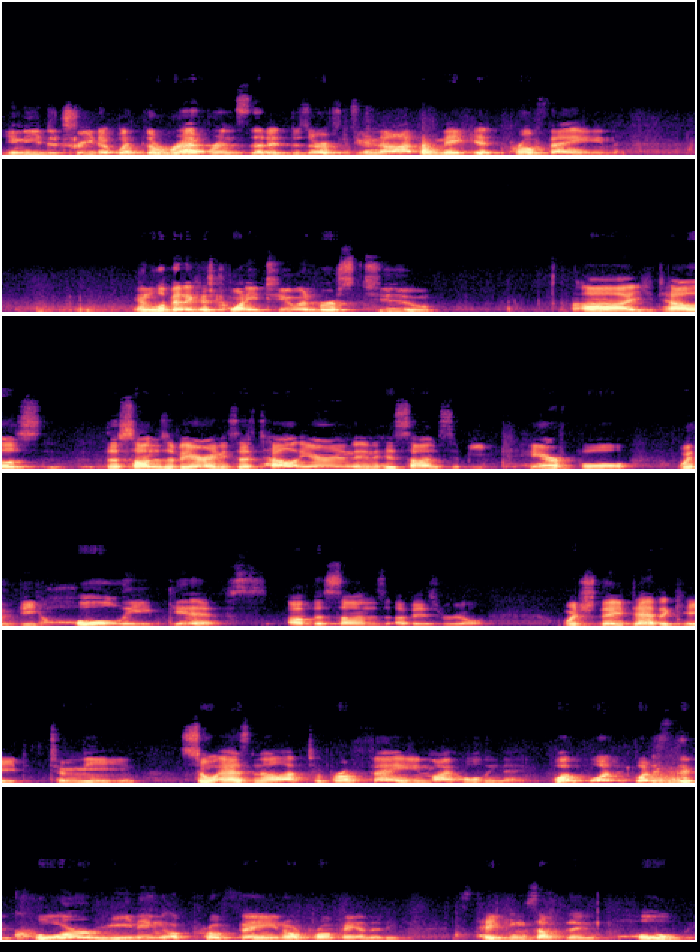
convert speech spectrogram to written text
You need to treat it with the reverence that it deserves. Do not make it profane. In Leviticus 22 and verse 2, uh, he tells the sons of Aaron, he says, Tell Aaron and his sons to be careful with the holy gifts of the sons of Israel, which they dedicate to me, so as not to profane my holy name. What, what, what is the core meaning of profane or profanity? It's taking something holy,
